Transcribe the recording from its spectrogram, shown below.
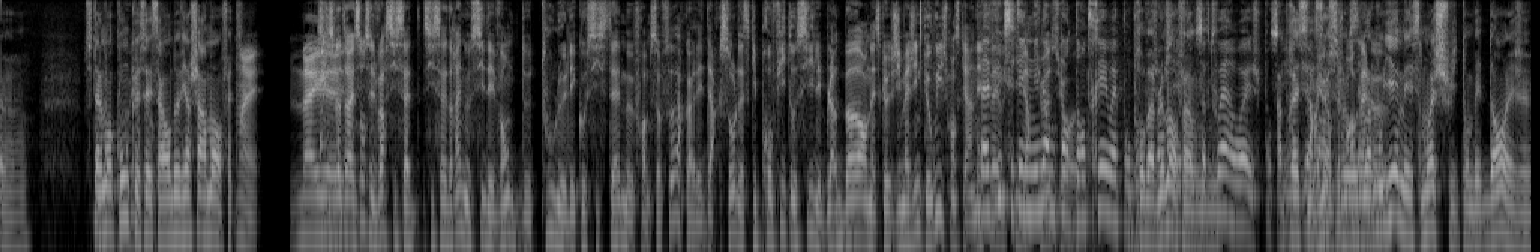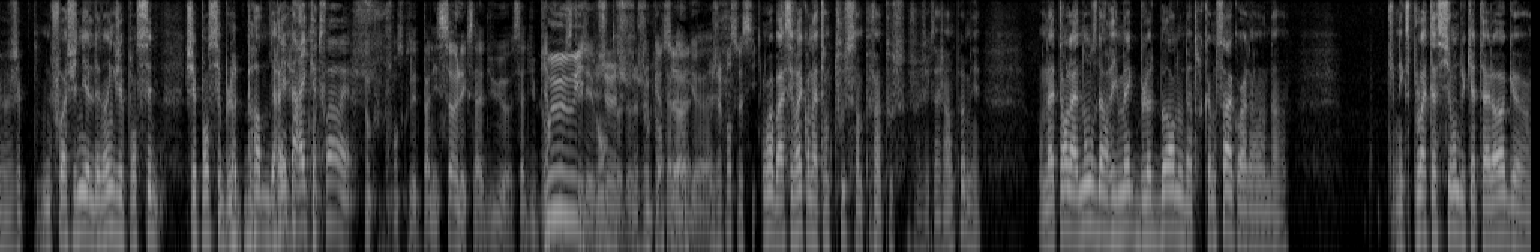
C'est tellement con que ça en devient charmant en fait. Ouais. Ce qui serait intéressant, c'est de voir si ça, si ça draine aussi des ventes de tout l'écosystème From Software, quoi. Les Dark Souls, est-ce qu'ils profitent aussi? Les Bloodborne Est-ce que j'imagine que oui, je pense qu'il y a un bah, effet. Vu que c'était une énorme porte d'entrée, ouais, pour probablement, enfin, From Software, ouais, je pense. Après, c'est un peu doigt mouillé, mais moi, je suis tombé dedans et j'ai une fois fini Elden Ring, j'ai pensé j'ai pensé Bloodborne derrière. Mais pareil que toi, ouais. Donc je pense que vous n'êtes pas les seuls et que ça a dû, euh, ça a dû bien booster les ventes de tout le catalogue. Euh, je pense aussi. Ouais, bah c'est vrai qu'on attend tous un peu, enfin tous, j'exagère un peu, mais on attend l'annonce d'un remake Bloodborne ou d'un truc comme ça, quoi, d'une exploitation du catalogue. Euh,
